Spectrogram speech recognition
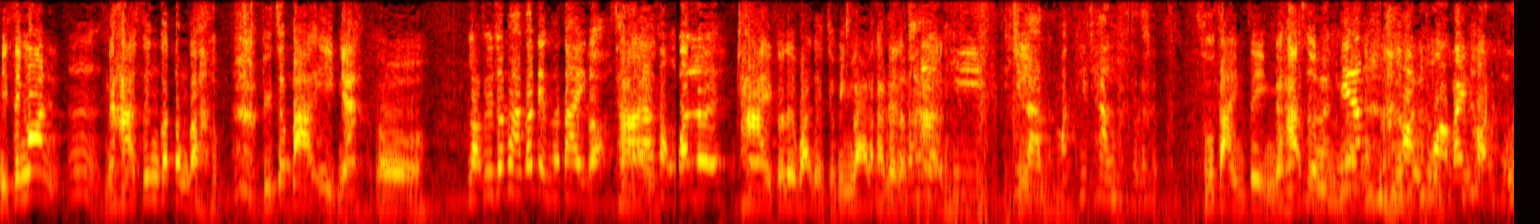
มีเซงอนนะคะ ซึ่งก็ตรงกับ ฟิวเจอร์พาร์คอีกไงเออเหรอฟิวเจอร์พาร์คก็เด่นสไตล์อีกเหรอใช่สไตล์สองวันเลยใช่ก็เลยว่าเดี๋ยวจะวิ่งรอบแล้วกันวันอังคาร ต้องเลือกที่จริที่งรักมักที่ชัง สู้ตายจริงๆนะคะ ส่วนพี่ต้องถอนหัวไปถอนหัว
